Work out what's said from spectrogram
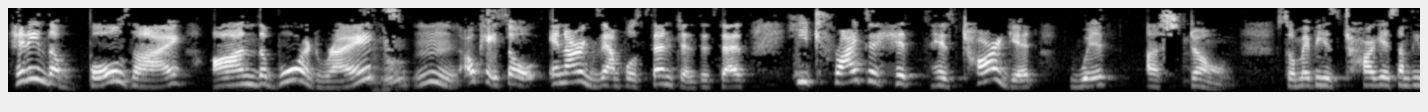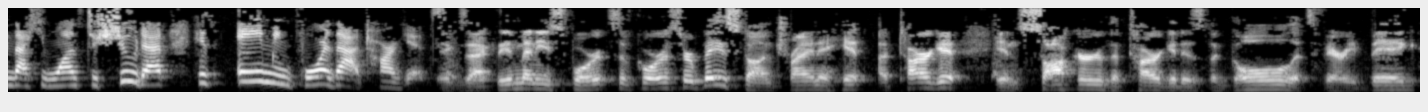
hitting the bullseye on the board, right? Mm, okay, so in our example sentence, it says he tried to hit his target with a stone. So maybe his target is something that he wants to shoot at. He's aiming for that target. Exactly. And many sports, of course, are based on trying to hit a target. In soccer, the target is the goal. It's very big.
